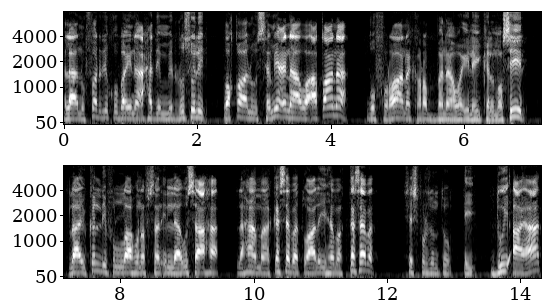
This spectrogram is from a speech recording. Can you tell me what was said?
লা নুফাররিকু বাইনা আহাদিম মির রুসুলি, ওয়া ক্বালু সামি'না ওয়া আতানা। গুফরানাকা রব্বানা ওয়া ইলাইকাল মাসির লা ইউকাল্লিফুল্লাহু নাফসান ইল্লা উসাহা লাহা মা কাসাবাত ওয়া আলাইহা মা ইকতাসাবাত শেষ পর্যন্ত এই দুই আয়াত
